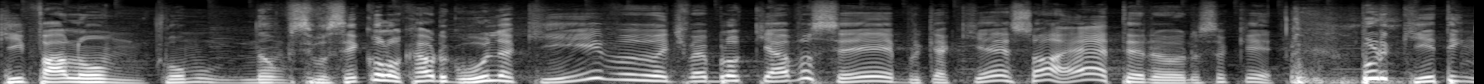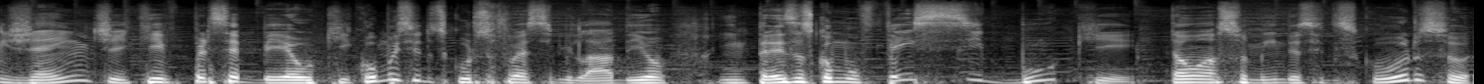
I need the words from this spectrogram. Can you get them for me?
que falam como não, se você colocar orgulho aqui, a gente vai bloquear você, porque aqui é só hétero, não sei o quê. Porque tem gente que percebeu que como esse discurso foi assimilado e empresas como o Facebook estão assumindo esse discurso,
